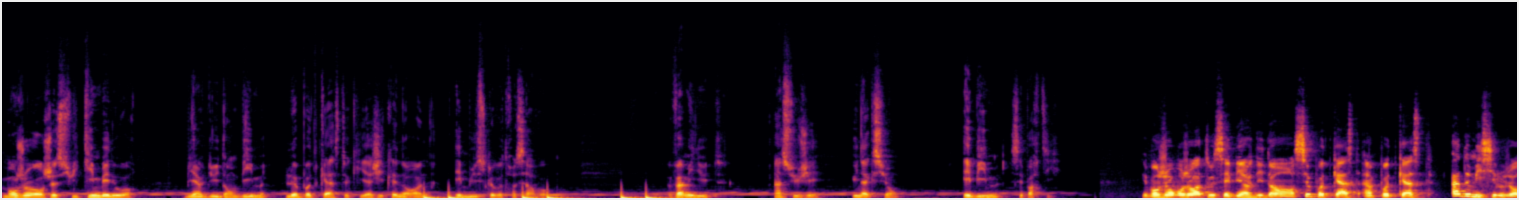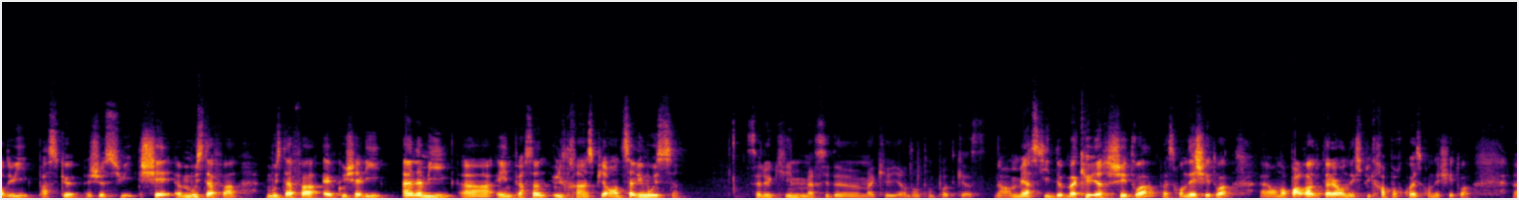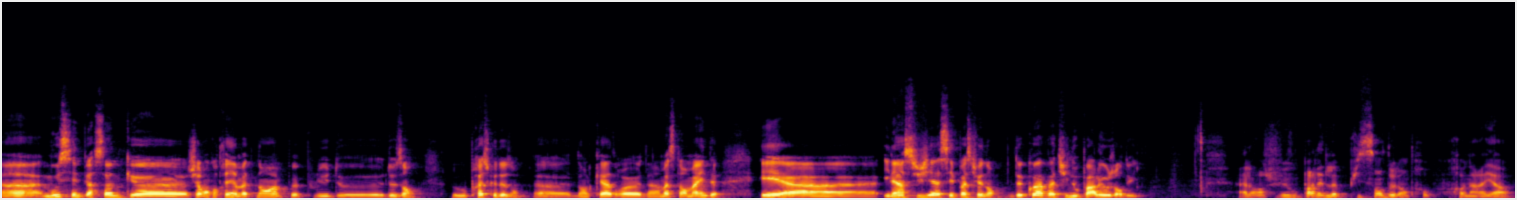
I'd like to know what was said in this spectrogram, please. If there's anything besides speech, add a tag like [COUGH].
Bonjour, je suis Kim Benour. Bienvenue dans BIM, le podcast qui agite les neurones et muscle votre cerveau. 20 minutes, un sujet, une action, et BIM, c'est parti. Et bonjour, bonjour à tous et bienvenue dans ce podcast, un podcast à domicile aujourd'hui parce que je suis chez Mustapha, Mustapha El Kouchali, un ami euh, et une personne ultra inspirante. Salut Mousse Salut Kim, merci de m'accueillir dans ton podcast. Non, merci de m'accueillir chez toi, parce qu'on est chez toi. Euh, on en parlera tout à l'heure, on expliquera pourquoi est-ce qu'on est chez toi. Euh, Mousse, c'est une personne que j'ai rencontrée il y a maintenant un peu plus de deux ans, ou presque deux ans, euh, dans le cadre d'un mastermind. Et euh, il a un sujet assez passionnant. De quoi vas-tu nous parler aujourd'hui? Alors, je vais vous parler de la puissance de l'entrepreneuriat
